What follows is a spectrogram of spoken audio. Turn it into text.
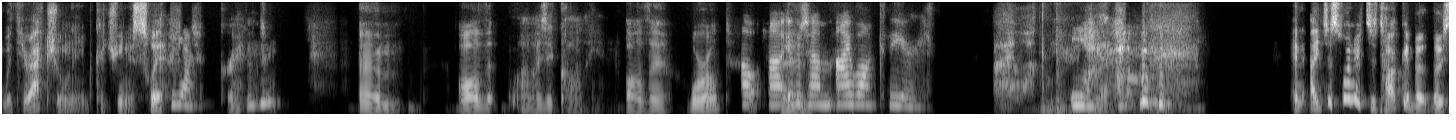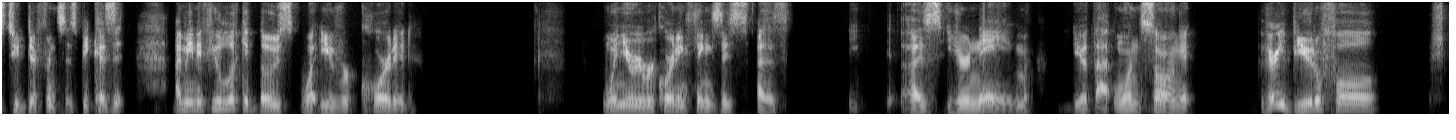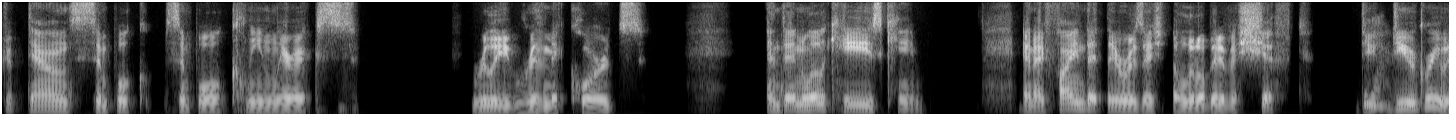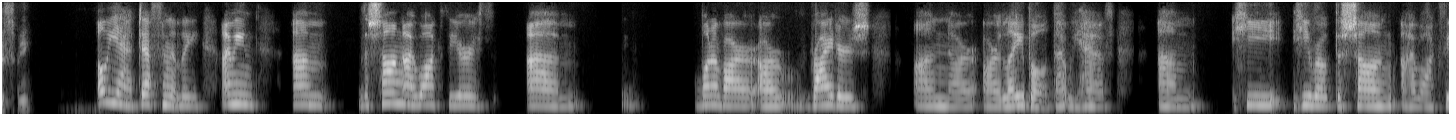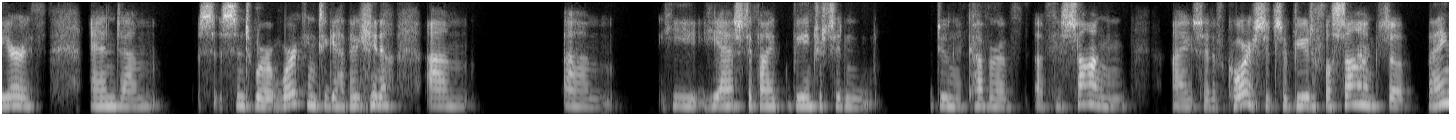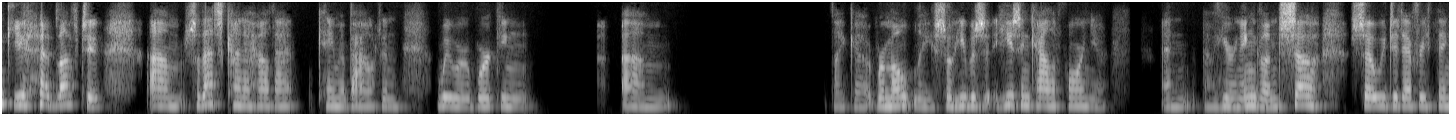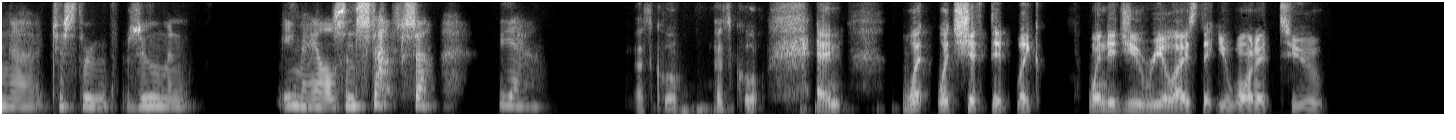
with your actual name, Katrina Swift. Yeah, correct. Mm-hmm. Um, all the what was it called? All the world. Oh, uh, it was um, I walk the earth. I walk the earth. Yeah. yeah. And I just wanted to talk about those two differences because it, I mean, if you look at those, what you've recorded, when you're recording things as, as, as your name, you're that one song, it very beautiful, stripped down, simple, simple, clean lyrics, really rhythmic chords. And then Lilac Haze came. And I find that there was a, a little bit of a shift do yeah. do you agree with me? Oh yeah, definitely. I mean, um, the song "I Walk the Earth," um, one of our our writers on our our label that we have, um, he he wrote the song "I Walk the Earth," and um, s- since we're working together, you know, um, um, he he asked if I'd be interested in doing a cover of of his song, and I said, Of course, it's a beautiful song. So thank you. I'd love to. Um, so that's kind of how that came about. And we were working um, like uh, remotely. So he was, he's in California and I'm here in England. So, so we did everything uh, just through Zoom and emails and stuff. So, yeah. That's cool. That's cool. And what, what shifted? Like, when did you realize that you wanted to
